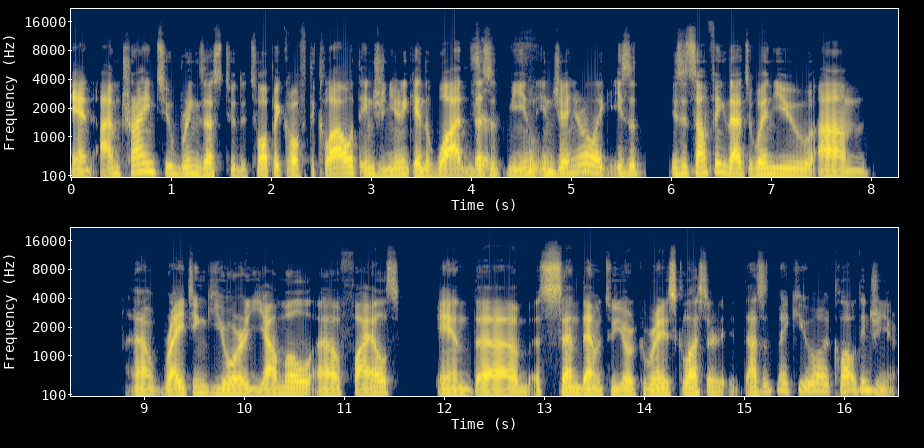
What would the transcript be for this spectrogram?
and i'm trying to bring us to the topic of the cloud engineering and what sure. does it mean in general like is it is it something that when you um writing your YAML uh, files and uh, send them to your Kubernetes cluster, it doesn't make you a cloud engineer?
